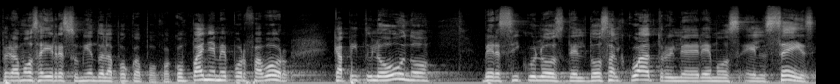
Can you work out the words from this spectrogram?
pero vamos a ir resumiéndola poco a poco. Acompáñeme por favor, capítulo 1, versículos del 2 al 4 y leeremos el 6.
